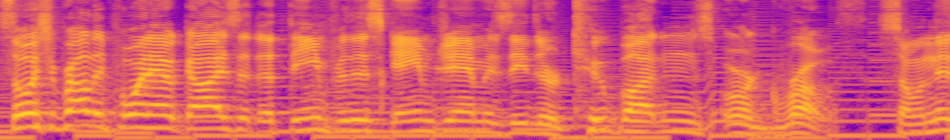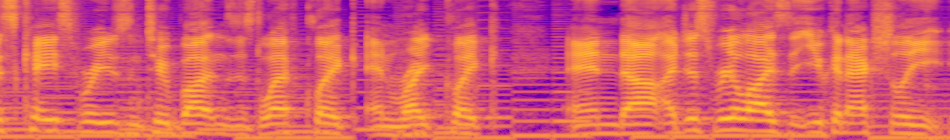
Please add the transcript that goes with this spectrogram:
So I should probably point out, guys, that the theme for this game jam is either two buttons or growth. So in this case, we're using two buttons. It's left click and right click. And uh, I just realized that you can actually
